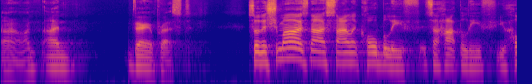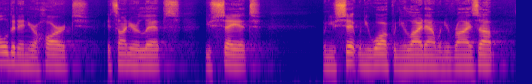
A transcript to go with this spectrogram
I don't know. I'm, I'm very impressed. So the Shema is not a silent, cold belief, it's a hot belief. You hold it in your heart, it's on your lips, you say it when you sit, when you walk, when you lie down, when you rise up.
